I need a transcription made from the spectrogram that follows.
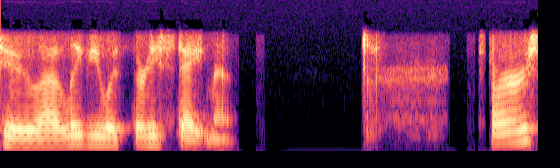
to uh, leave you with three statements. First,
